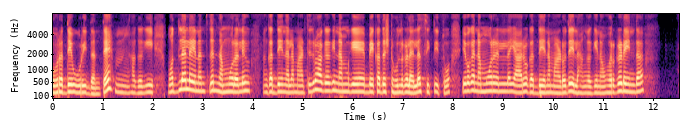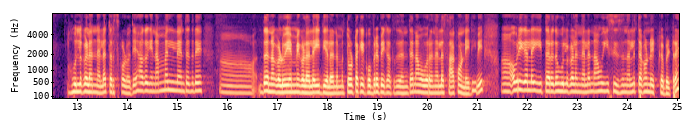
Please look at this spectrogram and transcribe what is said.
ಅವರದ್ದೇ ಊರಿದ್ದಂತೆ. ಹ್ಮ್, ಹಾಗಾಗಿ ಮೊದಲೆಲ್ಲ ಏನಂತಂದರೆ ನಮ್ಮೂರಲ್ಲಿ ಗದ್ದೆಯನ್ನೆಲ್ಲ ಮಾಡ್ತಿದ್ರು. ಹಾಗಾಗಿ ನಮಗೆ ಬೇಕಾದಷ್ಟು ಹುಲ್ಲುಗಳೆಲ್ಲ ಸಿಕ್ತಿತ್ತು. ಇವಾಗ ನಮ್ಮೂರೆಲ್ಲ ಯಾರೂ ಗದ್ದೆಯನ್ನು ಮಾಡೋದೇ ಇಲ್ಲ. ಹಾಗಾಗಿ ನಾವು ಹೊರಗಡೆಯಿಂದ ಹುಲ್ಲುಗಳನ್ನೆಲ್ಲ ತರಿಸ್ಕೊಳ್ಳೋದೆ. ಹಾಗಾಗಿ ನಮ್ಮಲ್ಲಿ ಅಂತಂದರೆ ದನಗಳು, ಎಮ್ಮೆಗಳೆಲ್ಲ ಇದೆಯಲ್ಲ, ನಮ್ಮ ತೋಟಕ್ಕೆ ಗೊಬ್ಬರ ಬೇಕಾಗ್ತದೆ ಅಂತ ನಾವು ಅವರನ್ನೆಲ್ಲ ಸಾಕೊಂಡಿದ್ದೀವಿ. ಅವರಿಗೆಲ್ಲ ಈ ಥರದ ಹುಲ್ಲುಗಳನ್ನೆಲ್ಲ ನಾವು ಈ ಸೀಸನಲ್ಲಿ ತಗೊಂಡು ಇಟ್ಕೊಬಿಟ್ರೆ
